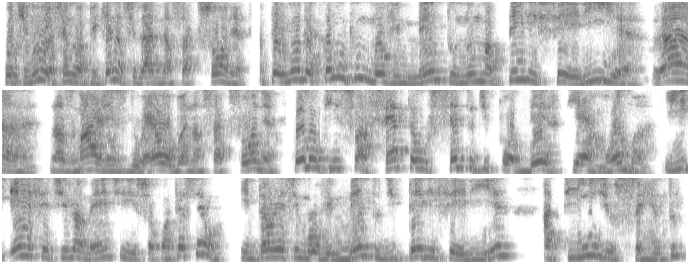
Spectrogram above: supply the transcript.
continua sendo uma pequena cidade na Saxônia. A pergunta é como que um movimento numa periferia, lá nas margens do Elba, na Saxônia, como que isso afeta o centro de poder que é Roma? E efetivamente isso aconteceu. Então esse movimento de periferia atinge o centro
